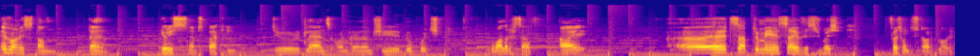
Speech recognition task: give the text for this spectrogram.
Everyone is stunned. Damn. Yuri snaps back into her glance on her and she bewitched, bewildered herself. I. Uh, it's up to me to save the situation. First one to start applauding.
